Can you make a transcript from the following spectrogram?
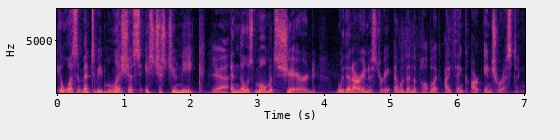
it wasn't meant to be malicious. It's just unique. Yeah. And those moments shared within our industry and within the public, I think, are interesting.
